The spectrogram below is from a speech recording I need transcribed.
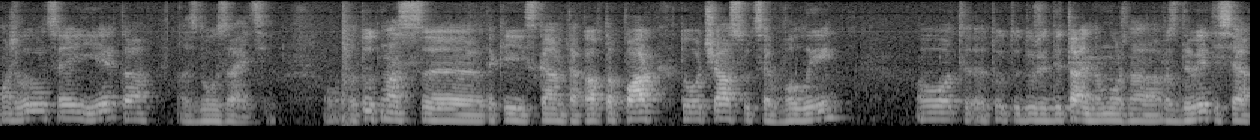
можливо, це і є та з двох зайців. От, тут у нас е, такий, скажімо так, автопарк того часу, це воли. От, тут дуже детально можна роздивитися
